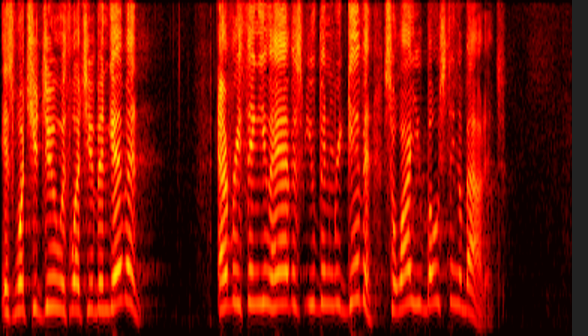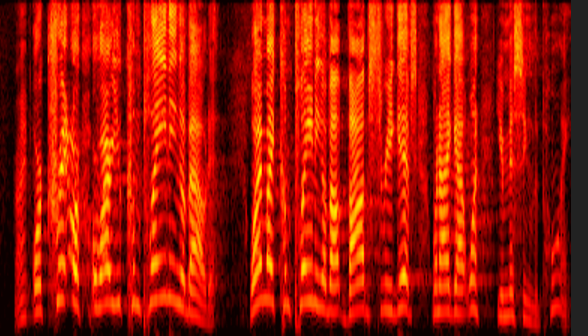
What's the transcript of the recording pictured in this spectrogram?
is what you do with what you've been given. Everything you have is you've been given. So why are you boasting about it? Right? Or, crit, or, or why are you complaining about it? Why am I complaining about Bob's three gifts when I got one? You're missing the point.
